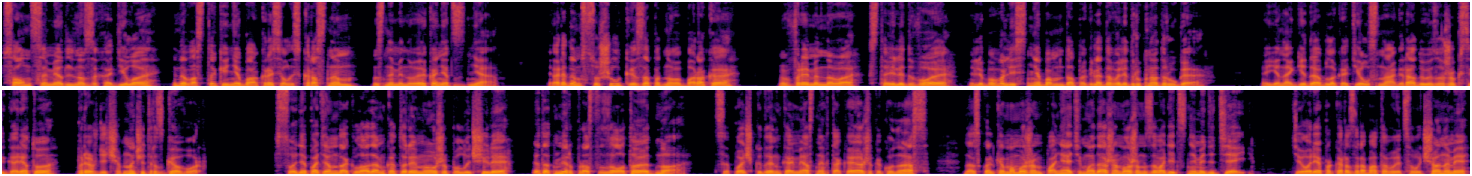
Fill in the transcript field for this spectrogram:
Солнце медленно заходило, и на востоке небо окрасилось красным, знаменуя конец дня. Рядом с сушилкой западного барака, временного, стояли двое, любовались небом да поглядывали друг на друга. Янагида облокотился на ограду и зажег сигарету, прежде чем начать разговор. Судя по тем докладам, которые мы уже получили, этот мир просто золотое дно. Цепочка ДНК местных такая же, как у нас. Насколько мы можем понять, мы даже можем заводить с ними детей. Теория пока разрабатывается учеными,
